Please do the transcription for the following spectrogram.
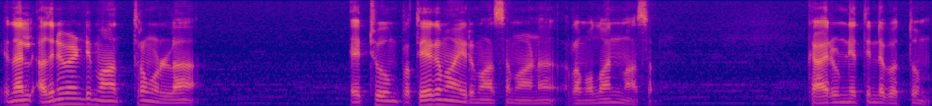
എന്നാൽ അതിനുവേണ്ടി മാത്രമുള്ള ഏറ്റവും പ്രത്യേകമായൊരു മാസമാണ് റമദാൻ മാസം. കാരുണ്യത്തിന്റെ പത്തും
